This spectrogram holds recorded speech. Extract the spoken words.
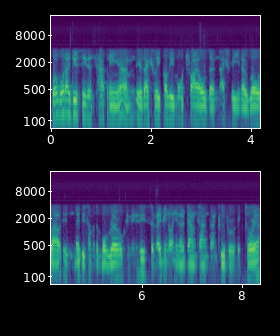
what what I do see this happening um, is actually probably more trials and actually you know roll out in maybe some of the more rural communities. So maybe not you know downtown Vancouver or Victoria,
